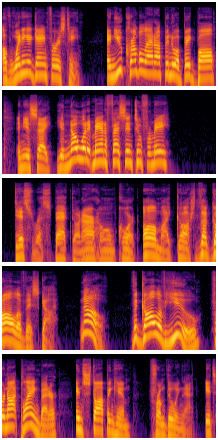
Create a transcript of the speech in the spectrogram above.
of winning a game for his team, and you crumble that up into a big ball and you say, you know what it manifests into for me? Disrespect on our home court. Oh my gosh, the gall of this guy. No, the gall of you for not playing better and stopping him from doing that. It's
